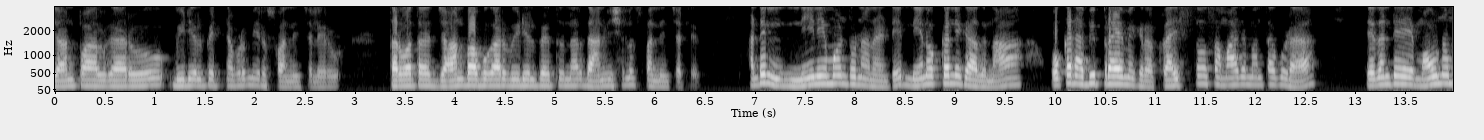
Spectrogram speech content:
జాన్ పాల్ గారు వీడియోలు పెట్టినప్పుడు మీరు స్పందించలేరు. తర్వాత జాన్ బాబు గారు వీడియోలు పెడుతున్నారు దాని విషయంలో స్పందించట్లేదు. అంటే నేనేమంటున్నానంటే నేనొక్కరిని కాదు నా ఒక్కని అభిప్రాయమే కదా. క్రైస్తవ సమాజం అంతా కూడా లేదంటే మౌనం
